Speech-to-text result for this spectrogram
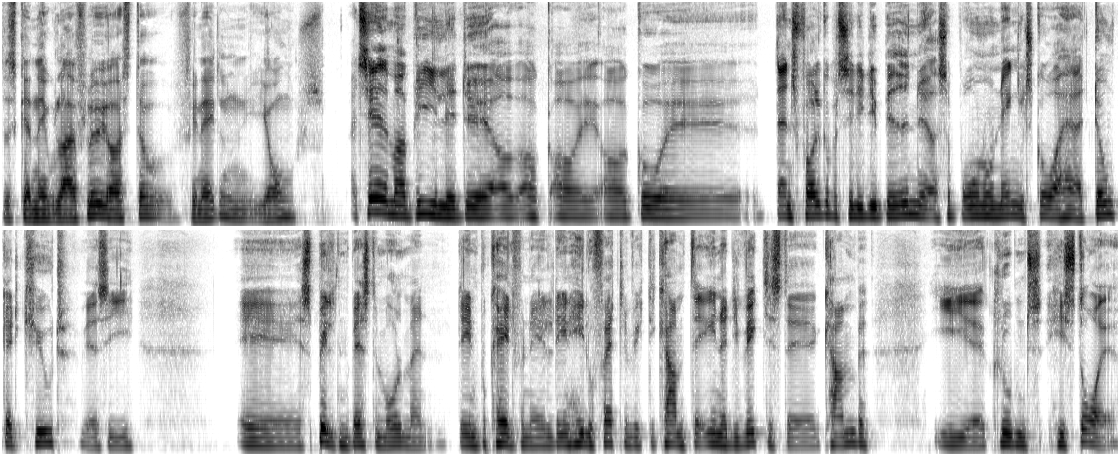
Så skal Nikolaj Flø også stå finalen i Aarhus. Jeg tillader mig at blive lidt øh, og, og, og, og gå øh, Dansk Folkeparti lidt i bedene, og så bruge nogle engelske ord her. Don't get cute, vil jeg sige. Øh, spil den bedste målmand. Det er en pokalfinale. Det er en helt ufattelig vigtig kamp. Det er en af de vigtigste kampe i øh, klubbens historie.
